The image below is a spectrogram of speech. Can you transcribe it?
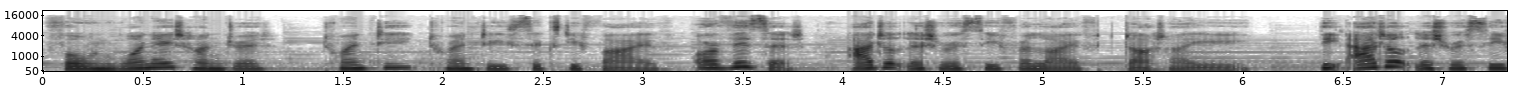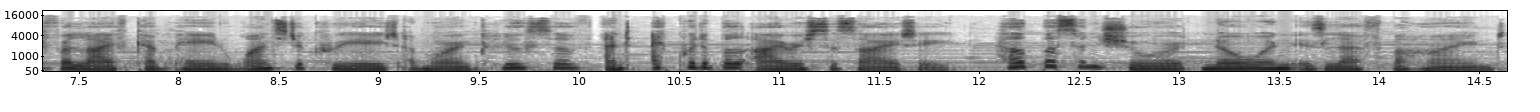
Phone 1 800 20 20 65 or visit adultliteracyforlife.ie. The Adult Literacy for Life campaign wants to create a more inclusive and equitable Irish society. Help us ensure no one is left behind.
